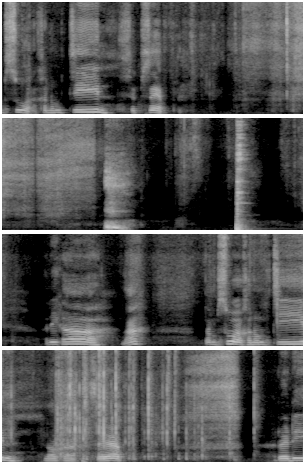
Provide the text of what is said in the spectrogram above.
ำสั่วขนมจีนแซ่บๆสวัสดีค่ะ มา ตำซั่วขนมจีน เนาะค่ะแซ่บ ready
